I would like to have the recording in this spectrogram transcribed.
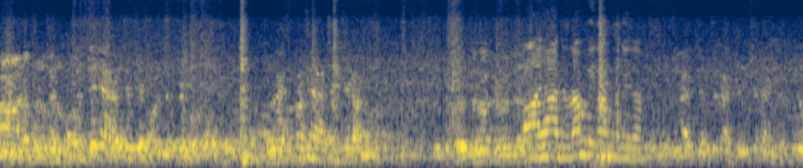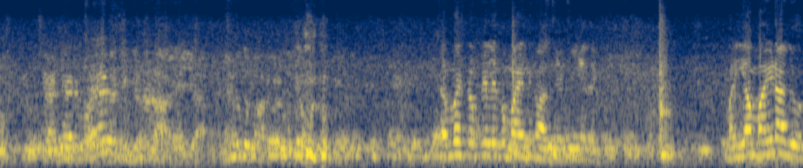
हाँ ना हाँ ड्रम भी काम करेगा सब बस के लिए को बाहर निकालते हैं भैया देखिए भैया बाहर आ जाओ।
